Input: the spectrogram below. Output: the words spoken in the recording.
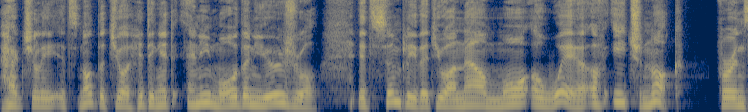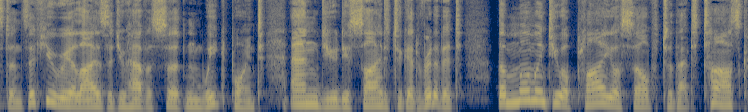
Actually, it's not that you're hitting it any more than usual. It's simply that you are now more aware of each knock. For instance, if you realize that you have a certain weak point and you decide to get rid of it, the moment you apply yourself to that task,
